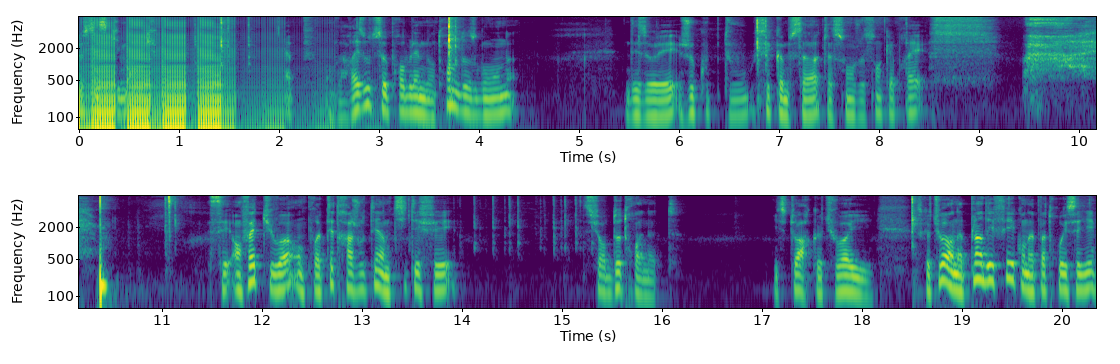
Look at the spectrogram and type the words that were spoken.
Je sais ce qui manque. Hop, on va résoudre ce problème dans 32 secondes. Désolé, je coupe tout. C'est comme ça. De toute façon, je sens qu'après. C'est en fait, tu vois, on pourrait peut-être rajouter un petit effet sur 2-3 notes. Histoire que tu vois, il- parce que tu vois, on a plein d'effets qu'on n'a pas trop essayé.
